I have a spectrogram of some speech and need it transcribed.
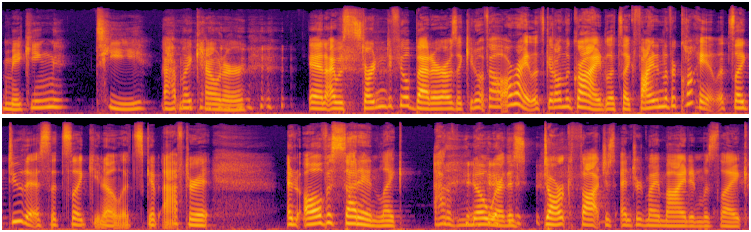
making tea at my counter and I was starting to feel better. I was like, you know what, Val, all right, let's get on the grind. Let's like find another client. Let's like do this. Let's like, you know, let's get after it. And all of a sudden, like out of nowhere, this dark thought just entered my mind and was like,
